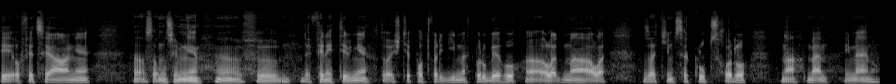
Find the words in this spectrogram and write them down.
i oficiálně. Samozřejmě eh, definitivně to ještě potvrdíme v průběhu eh, ledna, ale zatím se klub shodl na mém jménu.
